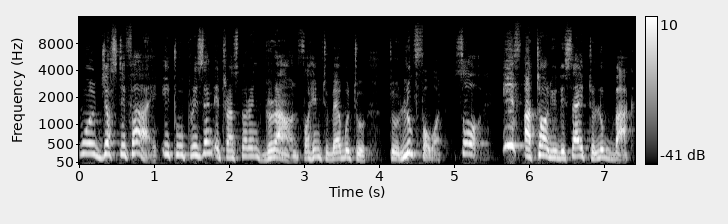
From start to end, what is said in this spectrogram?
will justify, it will present a transparent ground for him to be able to, to look forward. So, if at all you decide to look back,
